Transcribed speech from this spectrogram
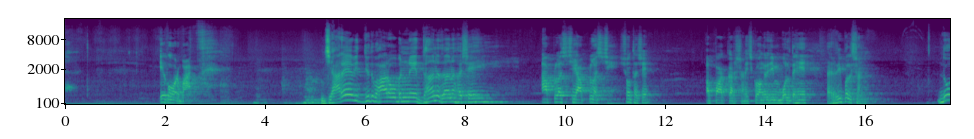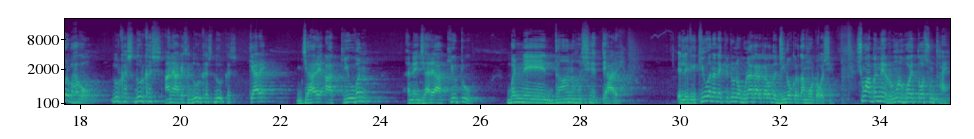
એક ઓર બાત જ્યારે વિદ્યુત ભારો બંને ધન ધન હશે આ પ્લસ છે આ પ્લસ છે શું થશે અપાકર્ષણ इसको अंग्रेजी में बोलते हैं रिपल्शन દૂર ભાગો. દૂર ખસ દૂર ખસ આને આગે છે દૂર ખસ દૂર ખસ ક્યારે? જ્યારે આ ક્યુ વન અને જ્યારે આ ક્યુ ટુ બંને ધન હશે ત્યારે. એટલે કે ક્યુ વન અને ક્યુ ટુનો ગુણાકાર કરો તો જીનો કરતાં મોટો હશે. શું આ બંને ઋણ હોય તો શું થાય?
